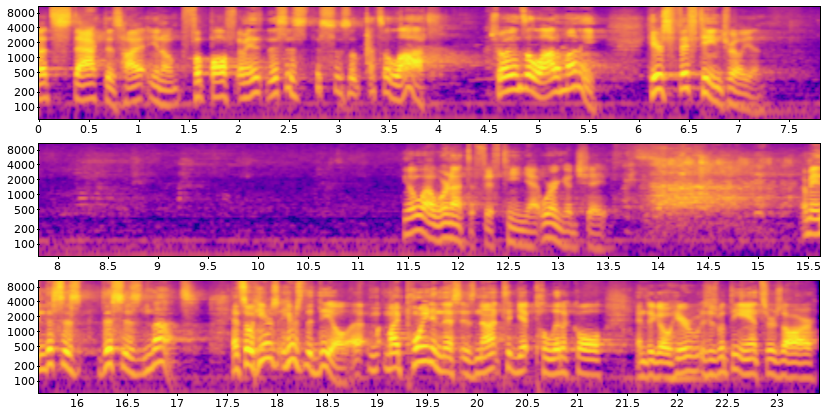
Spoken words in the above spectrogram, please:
So that's stacked as high, you know, football. I mean, this is, this is, a, that's a lot. Trillion's a lot of money. Here's 15 trillion. You know what? We're not to 15 yet. We're in good shape. I mean, this is, this is nuts. And so here's, here's the deal. Uh, my point in this is not to get political and to go, Here, here's what the answers are.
